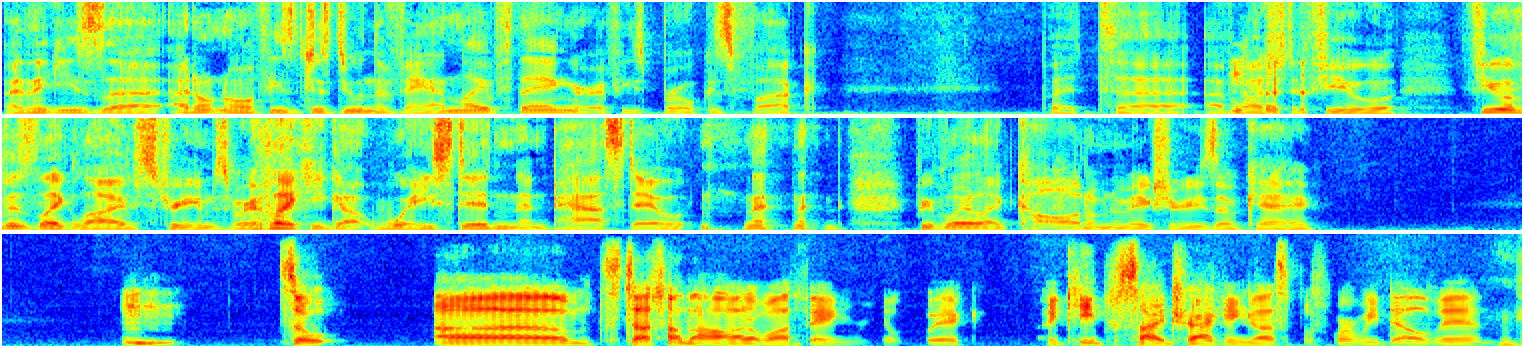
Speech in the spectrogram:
I think he's. Uh, I don't know if he's just doing the van life thing or if he's broke as fuck. But uh, I've watched a few few of his like live streams where like he got wasted and then passed out. People are like calling him to make sure he's okay. Hmm. So, um, to touch on the Ottawa thing real quick, I keep sidetracking us before we delve in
